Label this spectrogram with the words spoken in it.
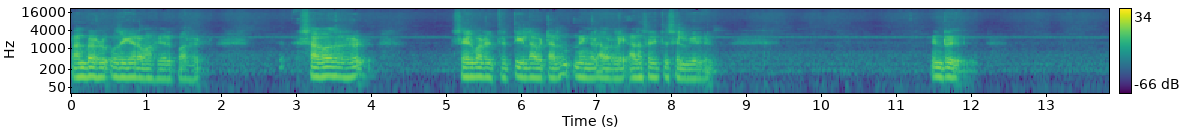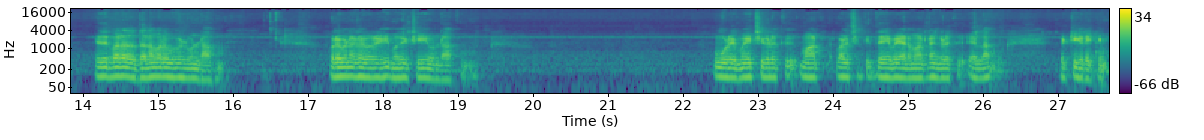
நண்பர்கள் உதவிகரமாக இருப்பார்கள். சகோதரர்கள் செயல்பாடு திருப்தி இல்லாவிட்டாலும் நீங்கள் அவர்களை அனுசரித்து செல்வீர்கள். என்று எதிர்பாராத தனவரவுகள் உண்டாகும். உறவினர்கள் வருகை மகிழ்ச்சியை உண்டாக்கும். உங்களுடைய முயற்சிகளுக்கு மா வளர்ச்சிக்கு தேவையான மாற்றங்களுக்கு எல்லாம் வெற்றி கிடைக்கும்.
